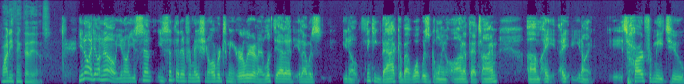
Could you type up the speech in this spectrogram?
Why do you think that is? You know, I don't know. You know, you sent you sent that information over to me earlier, and I looked at it, and I was, you know, thinking back about what was going on at that time. Um, I, I, you know, it's hard for me to.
